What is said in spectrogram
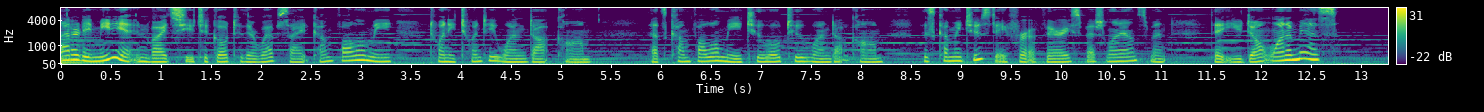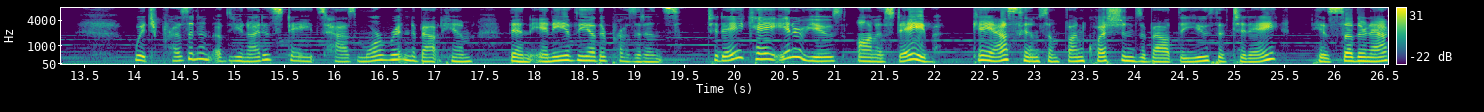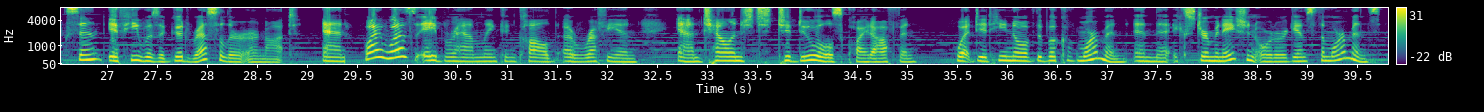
Latter day Media invites you to go to their website, comefollowme2021.com. That's comefollowme2021.com this coming Tuesday for a very special announcement that you don't want to miss. Which President of the United States has more written about him than any of the other presidents? Today, Kay interviews Honest Abe. Kay asks him some fun questions about the youth of today, his southern accent, if he was a good wrestler or not. And why was Abraham Lincoln called a ruffian and challenged to duels quite often? What did he know of the Book of Mormon and the extermination order against the Mormons?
